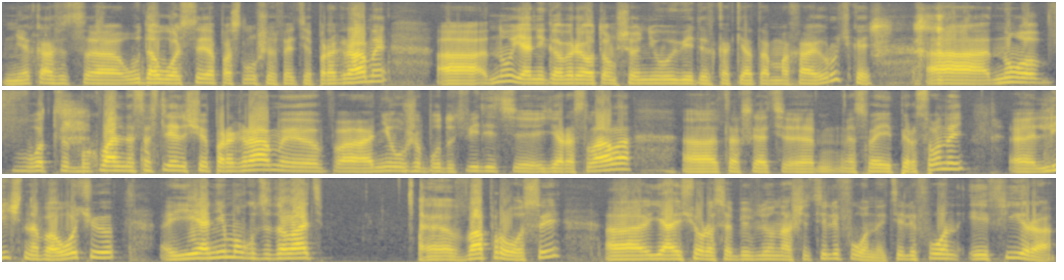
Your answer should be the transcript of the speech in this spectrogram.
мне кажется, удовольствие, послушав эти программы. А, ну, я не говорю о том, что они увидят, как я там махаю ручкой, а, но вот буквально со следующей программы а, они уже будут видеть Ярослава, так сказать, э, своей персоной, лично, воочию, и они могут задавать вопросы, я еще раз объявлю наши телефоны. Телефон эфира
